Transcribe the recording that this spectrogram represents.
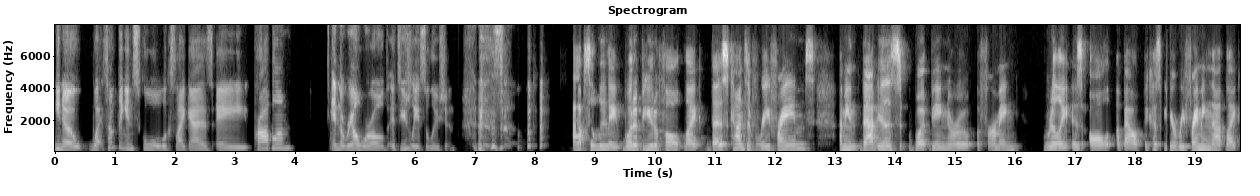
You know, what something in school looks like as a problem. In the real world, it's usually a solution. Absolutely. What a beautiful, like those kinds of reframes. I mean, that is what being neuro affirming really is all about because you're reframing that like,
